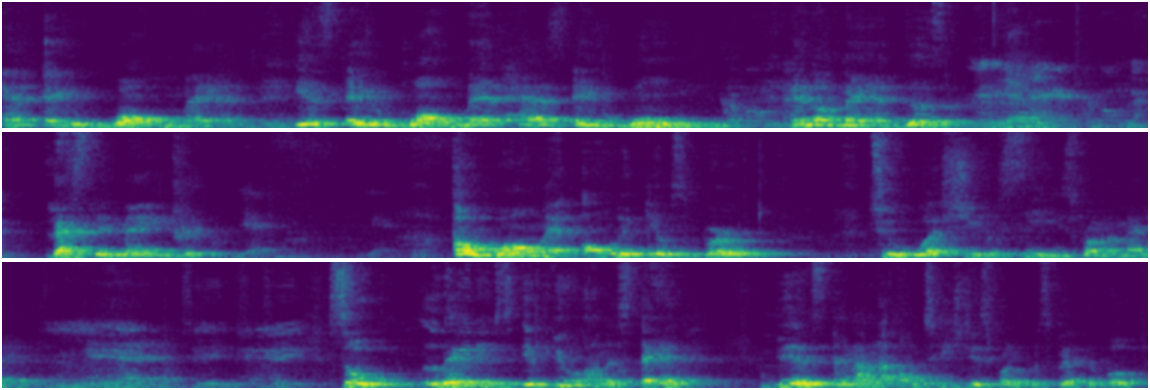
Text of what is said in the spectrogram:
and a woman is a woman has a womb and a man doesn't. Come on now. That's the main difference. Yes. Yes. A woman only gives birth to what she receives from a man. Teach. So, ladies, if you understand this, and I'm not going to teach this from the perspective of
